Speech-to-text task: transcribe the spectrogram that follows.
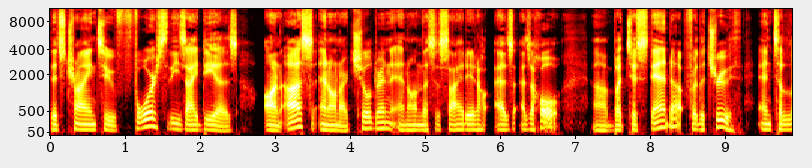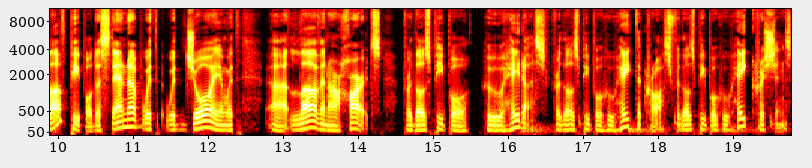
that's trying to force these ideas on us and on our children and on the society as, as a whole. Uh, but to stand up for the truth and to love people, to stand up with, with joy and with uh, love in our hearts for those people who hate us, for those people who hate the cross, for those people who hate Christians,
